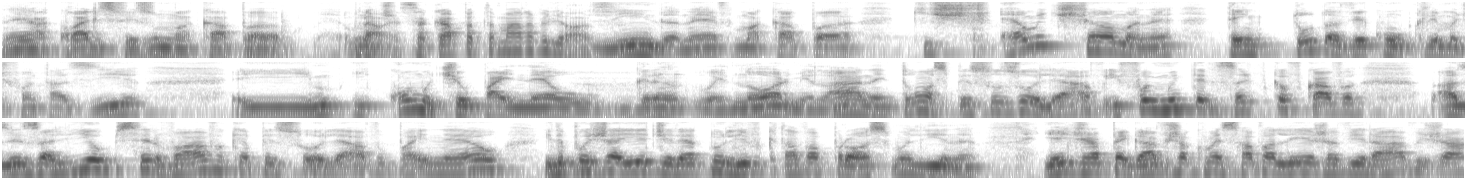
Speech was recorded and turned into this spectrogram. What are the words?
né? A Aquarius fez uma capa Não, essa capa tá maravilhosa. linda, né? Uma capa que realmente chama, né? Tem tudo a ver com o clima de fantasia e, e como tinha o painel grande, enorme lá, né? Então as pessoas olhavam e foi muito interessante porque eu ficava às vezes ali e observava que a pessoa olhava o painel e depois já ia direto no livro que estava próximo ali, né? E aí já pegava e já começava a ler, já virava e já,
